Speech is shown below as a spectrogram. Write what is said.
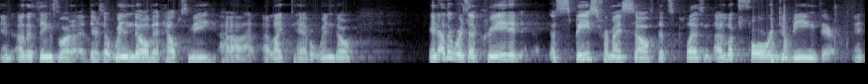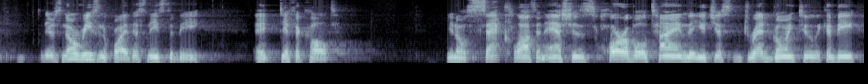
and other things. Lord, there's a window that helps me. Uh, I, I, like to have a window. In other words, I've created a space for myself that's pleasant. I look forward to being there. And there's no reason why this needs to be a difficult, you know, sackcloth and ashes, horrible time that you just dread going to. It can be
